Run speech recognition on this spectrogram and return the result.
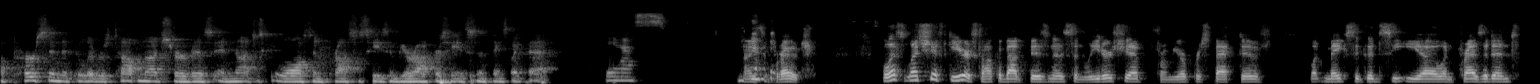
a person that delivers top-notch service and not just get lost in processes and bureaucracies and things like that. Yes. Nice approach. Well, let's let's shift gears, talk about business and leadership from your perspective. What makes a good CEO and president?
